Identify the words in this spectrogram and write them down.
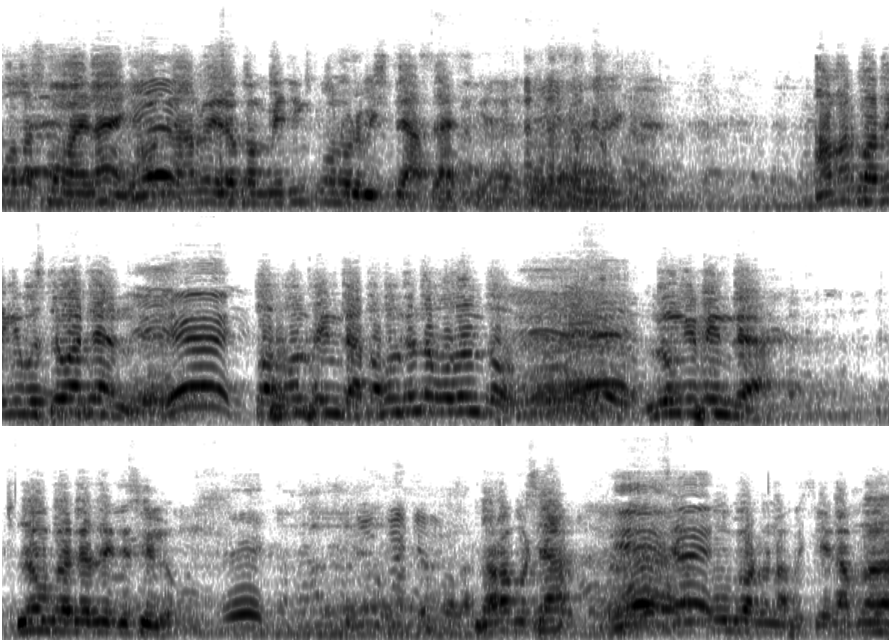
বলার সময় নাই। আরও এরকম মিটিং পনেরো বিশটা আছে আজকে। আমার কথা কি বুঝতে পারছেন? তখন ফিনটা তখন ফিনটা বলুন তো। লুঙ্গি ফিনটা নৌকাতে যেতেছিল। ধরা পড়ছে? ঘটনা হয়েছে, এটা আপনারা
